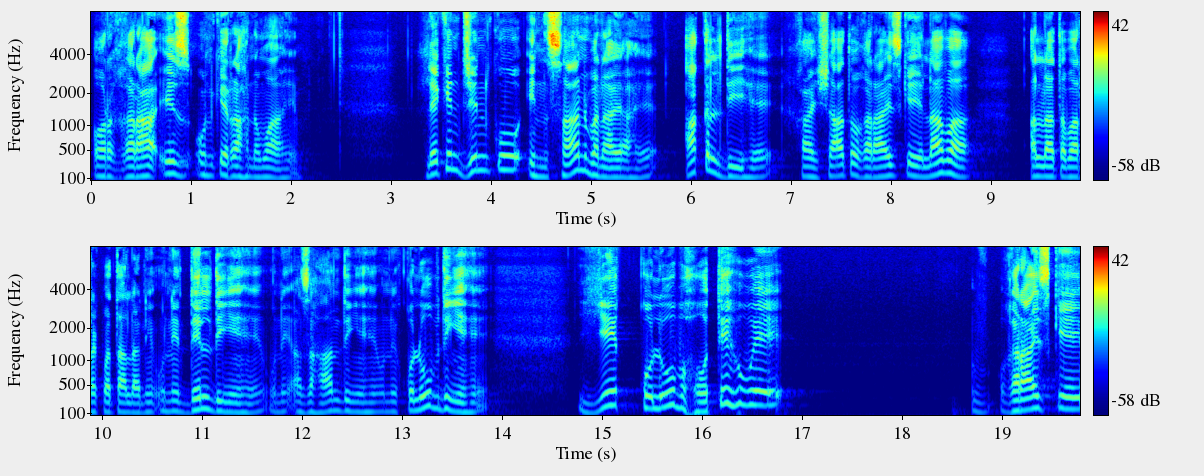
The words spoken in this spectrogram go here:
اور غرائز ان کے رہنما ہیں۔ لیکن جن کو انسان بنایا ہے، عقل دی ہے، خواہشات و غرائز کے علاوہ اللہ تبارک و تعالیٰ نے انہیں دل دیے ہیں، انہیں اذہان دیے ہیں، انہیں قلوب دیے ہیں۔ یہ قلوب ہوتے ہوئے غرائز کے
